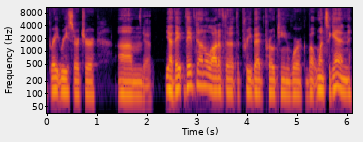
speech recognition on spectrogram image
great researcher. Um, Yeah. yeah. They they've done a lot of the the pre bed protein work, but once again,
